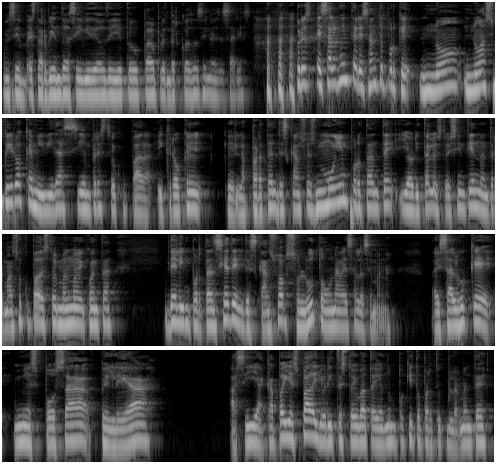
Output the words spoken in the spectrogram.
Estar viendo así videos de YouTube para aprender cosas innecesarias. Pero es, algo interesante porque no, no aspiro a que mi vida siempre esté ocupada. Y creo que, que, la parte del descanso es muy importante y ahorita lo estoy sintiendo. Entre más ocupado estoy, más me doy cuenta de la importancia del descanso absoluto una vez a la semana. Es algo que mi esposa pelea así a capa y espada y ahorita estoy batallando un poquito particularmente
